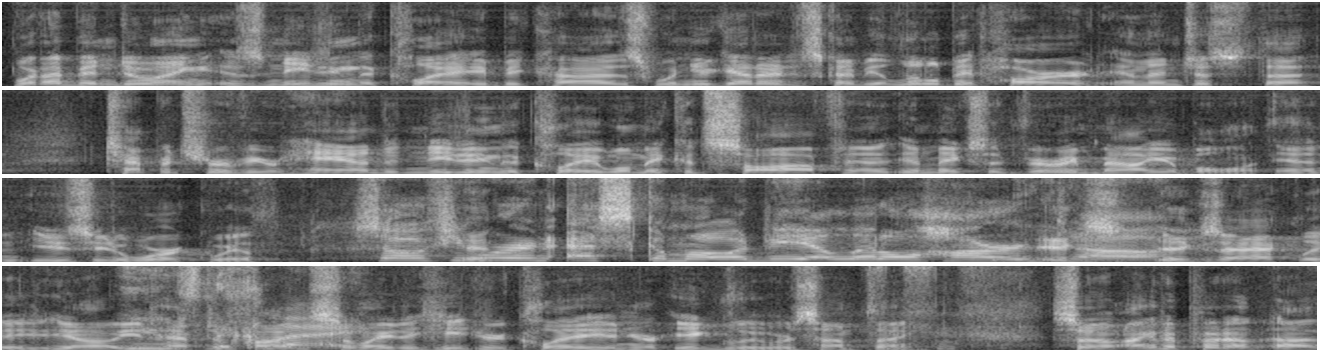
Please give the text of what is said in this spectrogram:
what I've been doing is kneading the clay because when you get it, it's going to be a little bit hard, and then just the temperature of your hand and kneading the clay will make it soft, and it makes it very malleable and easy to work with. So if you And- were an Eskimo, it'd be a little hard Ex- to. exactly. You know, you'd have to find clay. some way to heat your clay in your igloo or something. so I'm going to put a, a,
